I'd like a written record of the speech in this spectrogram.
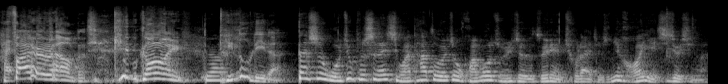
？Fire Round，keep going。对啊。挺努力的。但是我就不是很喜欢他作为这种环保主义者的嘴脸出来，就是你好好演戏就行了。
